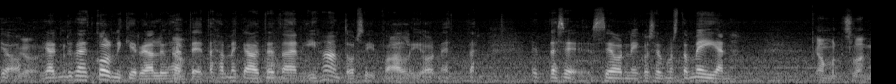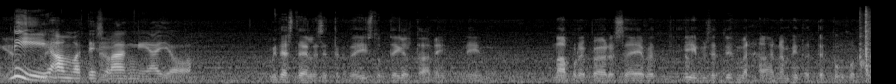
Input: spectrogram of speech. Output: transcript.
Joo, ja, ja näitä kolmikirjan lyhenteitähän me käytetään ihan tosi paljon, että, että se, se on niinku semmoista meidän... Ammattislangia. Niin, niin. ammattislangia, joo. joo. Mites teille sitten, kun te istutte iltaa, niin, niin naapuripöydässä eivät ihmiset ymmärrä aina, mitä te puhutte?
